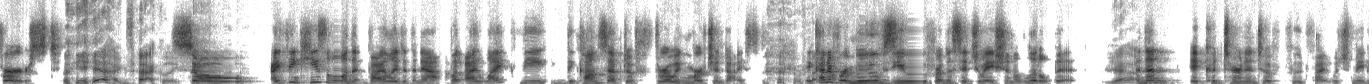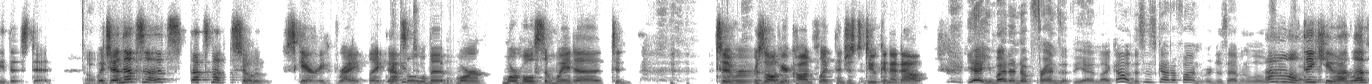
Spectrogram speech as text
first. yeah, exactly. So I think he's the one that violated the nap. But I like the the concept of throwing merchandise. It kind of removes you from the situation a little bit, yeah. and then it could turn into a food fight, which maybe this did. Oh Which and that's that's that's not so scary, right? Like that's a little bit more more wholesome way to to to resolve your conflict than just duking it out. yeah, you might end up friends at the end. Like, oh, this is kind of fun. We're just having a little. Oh, thank here." you. I love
